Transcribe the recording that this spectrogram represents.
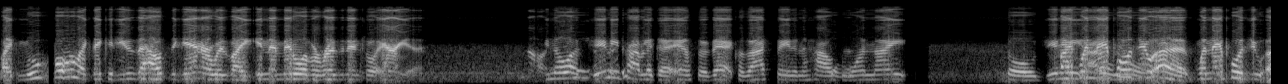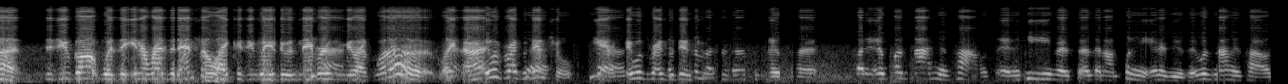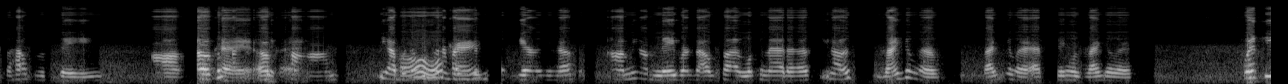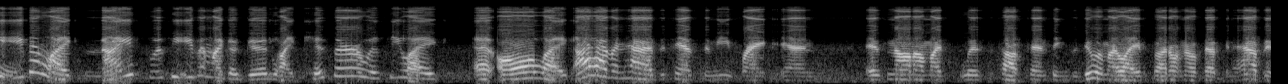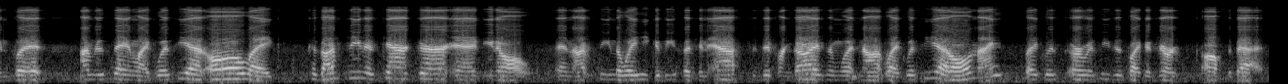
like movable, like they could use the house again, or was like in the middle of a residential area? You know what? Jenny probably could answer that because I stayed in the house one night. So Jenny, Like when I they pulled know. you up, when they pulled you up, did you go? Was it in a residential? Like, could you wave to his neighbors and be like, "What up?" Like Yeah, that? It was residential. Yeah. Yes, it was It's in a residential. residential but it was not his house. And he even said that on plenty of interviews. It was not his house. The house was staged. Uh, Okay, okay. calm. Yeah, but Oh, it a okay. area. Um, you know, neighbors outside looking at us. You know, it's regular, regular. Everything was regular. Was he even like nice? Was he even like a good like kisser? Was he like at all like? I haven't had the chance to meet Frank, and it's not on my list of top ten things to do in my life, so I don't know if that's gonna happen. But I'm just saying, like, was he at all like? Because I've seen his character, and you know, and I've seen the way he could be such an ass to different guys and whatnot. Like, was he at all nice? Like, was or was he just like a jerk off the bat?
